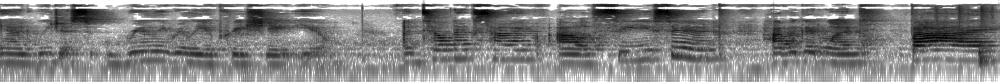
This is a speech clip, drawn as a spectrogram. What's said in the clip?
And we just really, really appreciate you. Until next time, I'll see you soon. Have a good one. Bye.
